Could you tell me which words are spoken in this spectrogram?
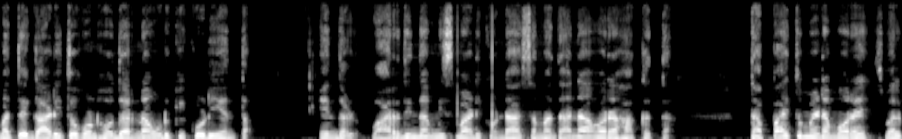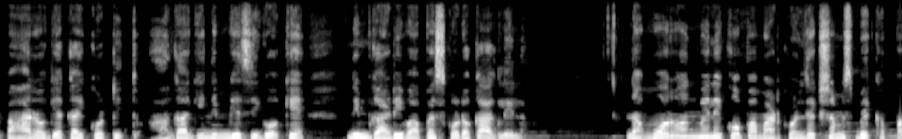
ಮತ್ತು ಗಾಡಿ ತೊಗೊಂಡು ಹೋದವ್ರನ್ನ ಹುಡುಕಿ ಕೊಡಿ ಅಂತ ಎಂದಳು. ವಾರದಿಂದ ಮಿಸ್ ಮಾಡಿಕೊಂಡ ಅಸಮಾಧಾನ ಹೊರ ಹಾಕತ್ತ ತಪ್ಪಾಯ್ತು ಮೇಡಮ್ ಅವರೇ, ಸ್ವಲ್ಪ ಆರೋಗ್ಯ ಕೈ ಕೊಟ್ಟಿತ್ತು. ಹಾಗಾಗಿ ನಿಮಗೆ ಸಿಗೋಕೆ ನಿಮ್ಮ ಗಾಡಿ ವಾಪಸ್ ಕೊಡೋಕ್ಕಾಗಲಿಲ್ಲ ನಮ್ಮೋರು ಅಂದಮೇಲೆ ಕೋಪ ಮಾಡ್ಕೊಳ್ದೆ ಕ್ಷಮಿಸ್ಬೇಕಪ್ಪ.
